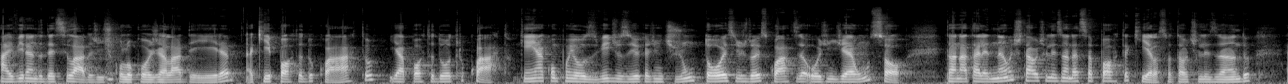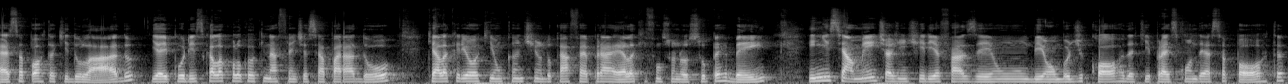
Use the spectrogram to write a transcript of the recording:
Aí virando desse lado, a gente colocou geladeira, aqui porta do quarto e a porta do outro quarto. Quem acompanhou os vídeos viu que a gente juntou esses dois quartos, hoje em dia é um só. Então a Natália não está utilizando essa porta aqui, ela só está utilizando essa porta aqui do lado. E aí por isso que ela colocou aqui na frente esse aparador, que ela criou aqui um cantinho do café para ela, que funcionou super bem. Inicialmente a gente iria fazer um biombo de corda aqui para esconder essa porta,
